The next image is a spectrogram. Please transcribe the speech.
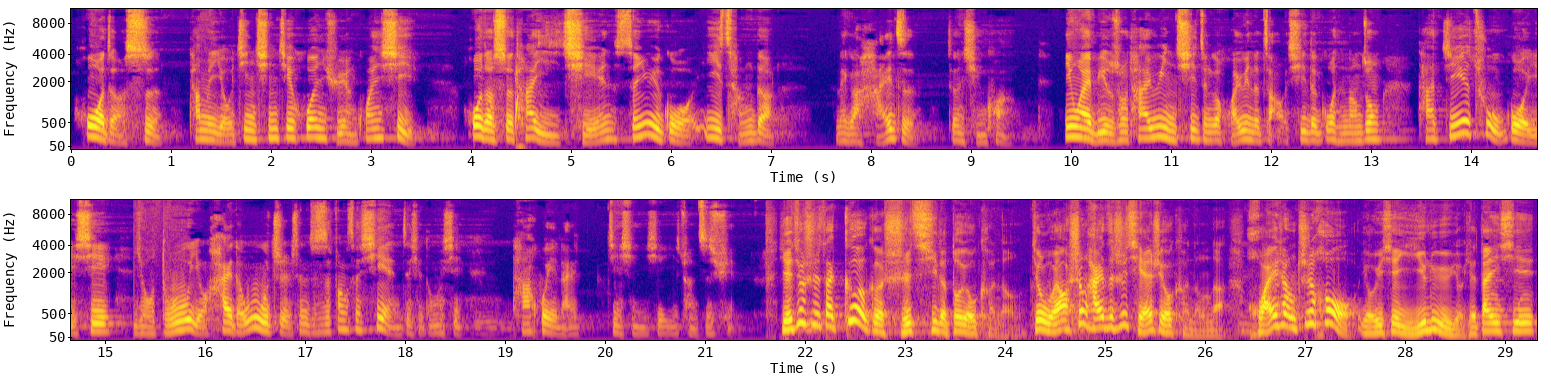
或者是。他们有近亲结婚、血缘关系，或者是他以前生育过异常的那个孩子这种情况。另外，比如说他孕期整个怀孕的早期的过程当中，他接触过一些有毒有害的物质，甚至是放射线这些东西，他会来进行一些遗传咨询。也就是在各个时期的都有可能，就是我要生孩子之前是有可能的，怀上之后有一些疑虑、有些担心，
